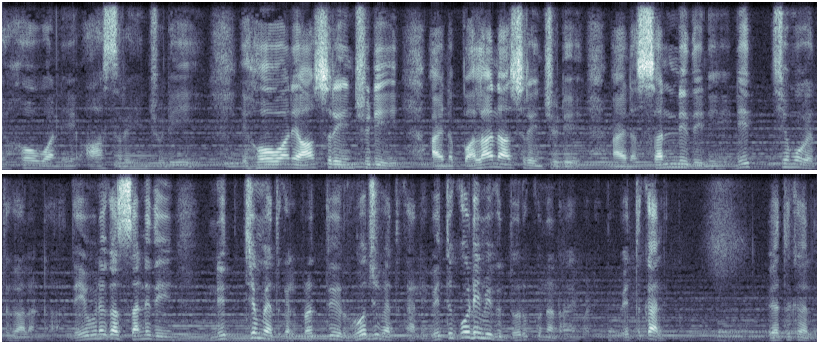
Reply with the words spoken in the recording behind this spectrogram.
యహోవాని ఆశ్రయించుడి. యహోవాని ఆశ్రయించుడి ఆయన బలాన్ని ఆశ్రయించుడి ఆయన సన్నిధిని నిత్యము వెతకాలంట. దేవుని యొక్క సన్నిధి నిత్యం వెతకాలి ప్రతిరోజు వెతకాలి. వెతుకుడి మీకు దొరుకునని రాయబడింది. వెతకాలి. వెతకాలి.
